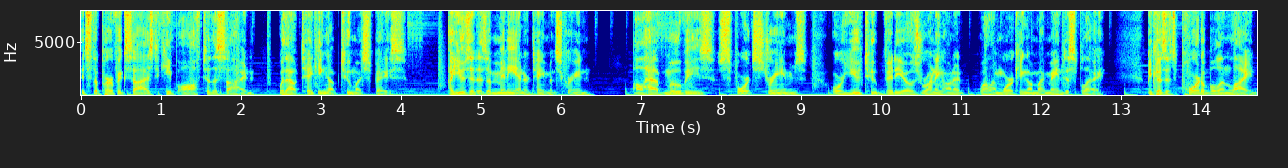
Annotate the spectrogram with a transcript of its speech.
It's the perfect size to keep off to the side without taking up too much space. I use it as a mini entertainment screen, I'll have movies, sports streams, or YouTube videos running on it while I'm working on my main display. Because it's portable and light,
